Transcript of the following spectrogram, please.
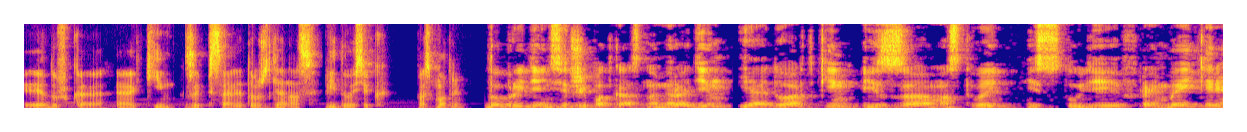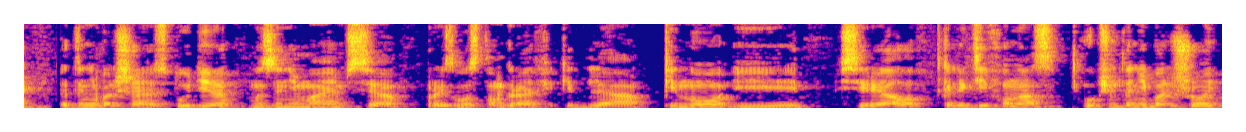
Эдушка э, Ким записали тоже для нас видосик. Посмотрим. Добрый день, CG подкаст номер один. Я Эдуард Ким из Москвы, из студии Frame Bakery. Это небольшая студия. Мы занимаемся производством графики для кино и сериалов. Коллектив у нас, в общем-то, небольшой.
